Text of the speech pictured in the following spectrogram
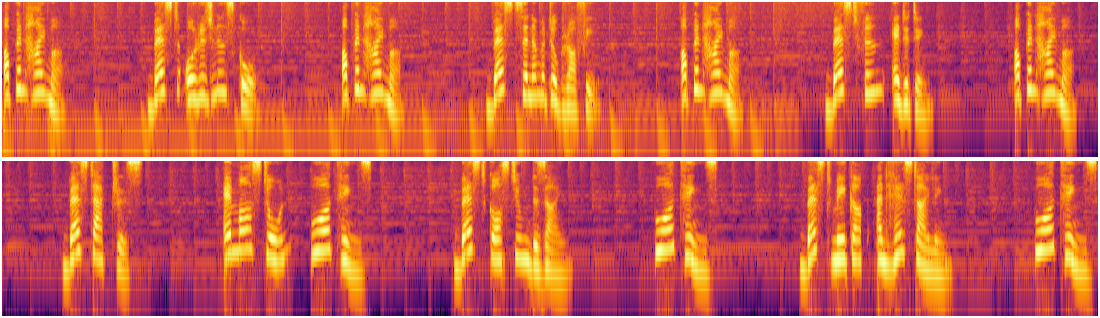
Oppenheimer. Best Original Score. Oppenheimer. Best Cinematography. Oppenheimer. Best Film Editing. Oppenheimer. Best Actress. Emma Stone, Poor Things. Best Costume Design. Poor Things. Best Makeup and Hairstyling. Poor Things.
